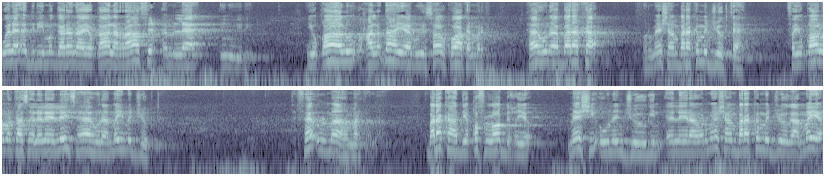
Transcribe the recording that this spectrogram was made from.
Walaa adrii ma garanayo qaala raafic am laa inuu yidhi. Yuqaalu waxaa la dhahayaa buu yihi sababka waa kan marka. Haahunaa baraka war meeshaan baraka ma joogtaa. Fa yuqaalu markaasaa laleeyahy laysa haahunaa may ma joogto tafaa-ul maaha marka. Baraka haddii qof loo bixiyo meeshii uunan joogin ee la yidhaha war meeshaan baraka ma joogaa maya.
